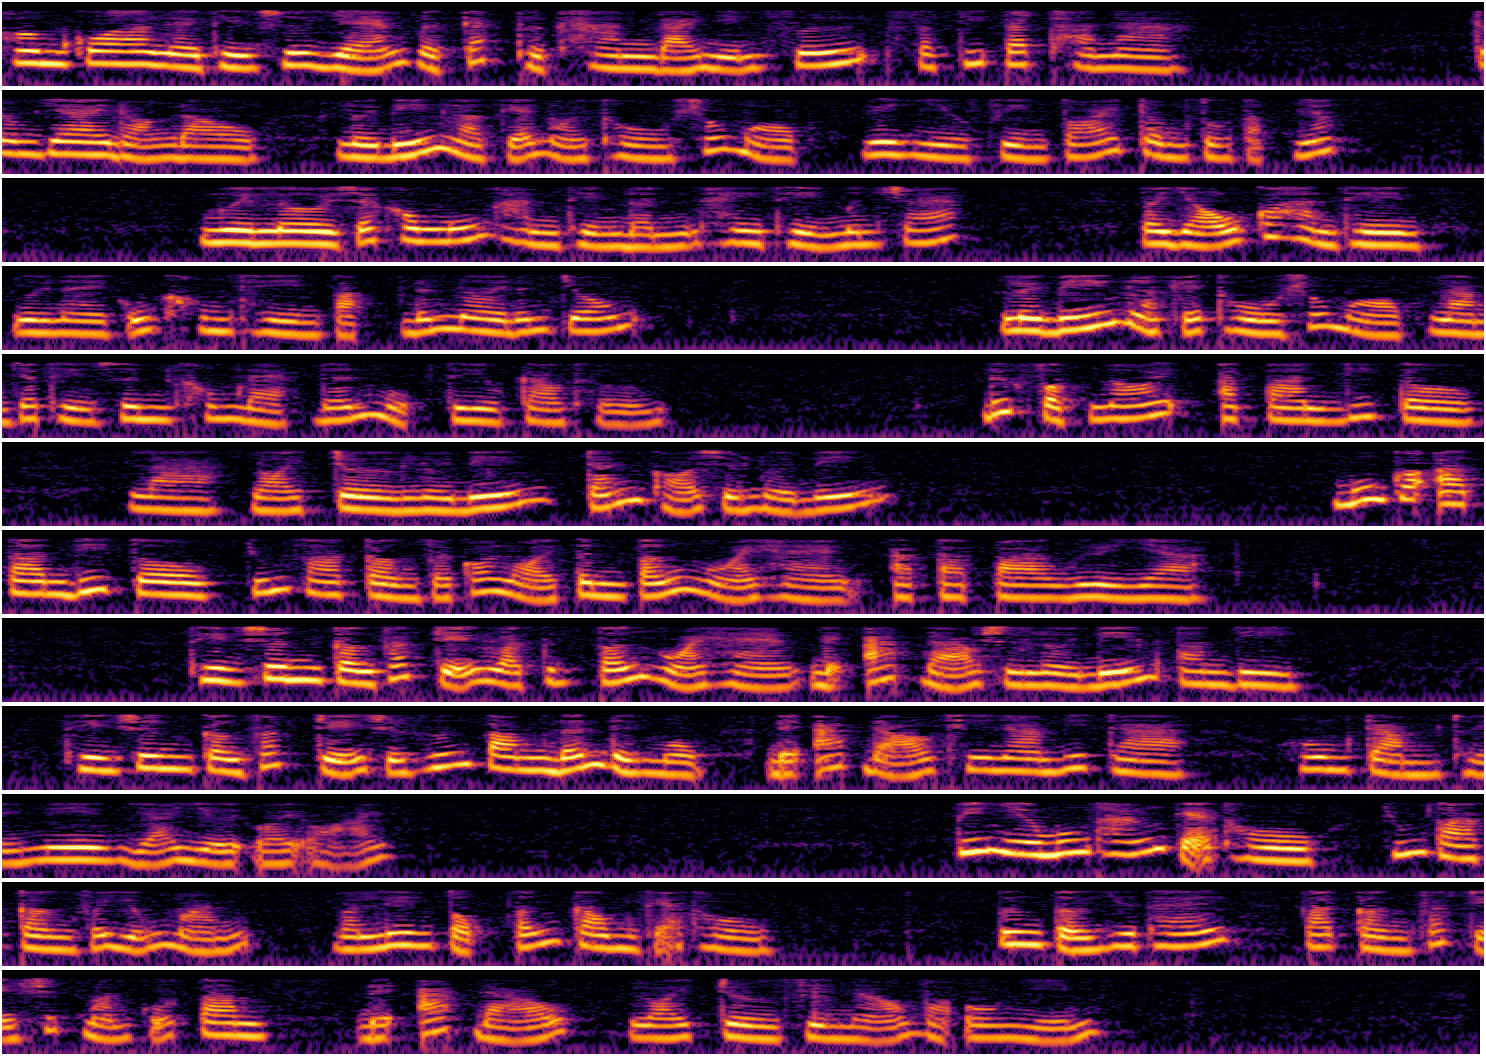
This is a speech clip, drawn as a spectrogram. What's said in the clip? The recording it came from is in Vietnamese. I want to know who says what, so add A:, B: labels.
A: Hôm qua, Ngài Thiền Sư giảng về cách thực hành đại niệm xứ Satipatthana. Trong giai đoạn đầu, lười biếng là kẻ nội thù số một gây nhiều phiền toái trong tu tập nhất. Người lười sẽ không muốn hành thiền định hay thiền minh sát, và dẫu có hành thiền, người này cũng không thiền tập đến nơi đến chốn. Lười biếng là kẻ thù số một làm cho thiền sinh không đạt đến mục tiêu cao thượng. Đức Phật nói Atandito là loại trừ lười biếng, tránh khỏi sự lười biếng. Muốn có Atandito, chúng ta cần phải có loại tinh tấn ngoại hạng Atapa Viriya. Thiền sinh cần phát triển loại tinh tấn ngoại hạng để áp đảo sự lười biếng Tandi. Thiền sinh cần phát triển sự hướng tâm đến đề mục để áp đảo Thina Mitra, hôn trầm, thụy miên, giả dự uể oải. Ví như muốn thắng kẻ thù, chúng ta cần phải dũng mãnh và liên tục tấn công kẻ thù. Tương tự như thế, ta cần phát triển sức mạnh của tâm để áp đảo, loại trừ phiền não và ô nhiễm.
